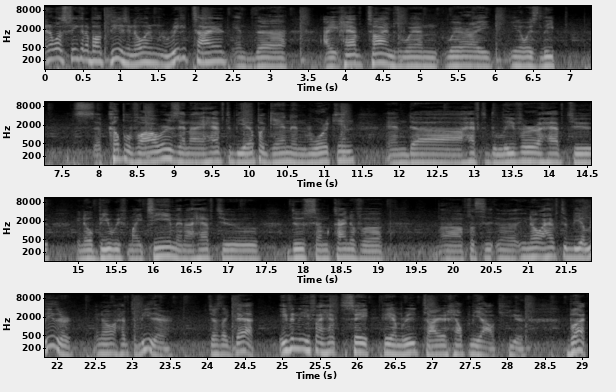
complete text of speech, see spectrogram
and I was thinking about this. You know, I'm really tired, and uh, I have times when where I you know I sleep it's a couple of hours, and I have to be up again and working, and uh, I have to deliver. I have to you know be with my team, and I have to do some kind of a uh, uh, you know I have to be a leader. You know, I have to be there, just like that. Even if I have to say, "Hey, I'm really tired. Help me out here," but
